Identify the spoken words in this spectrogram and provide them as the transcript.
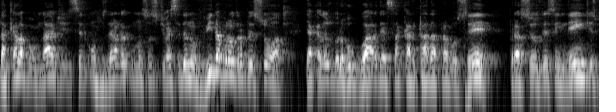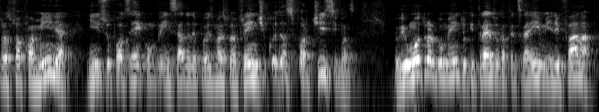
daquela bondade de ser considerada como se você estivesse dando vida para outra pessoa. E a Kadosh Baruch guarda essa cartada para você, para seus descendentes, para sua família, e isso pode ser recompensado depois mais para frente, coisas fortíssimas. Eu vi um outro argumento que traz o Café Haim, ele fala:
